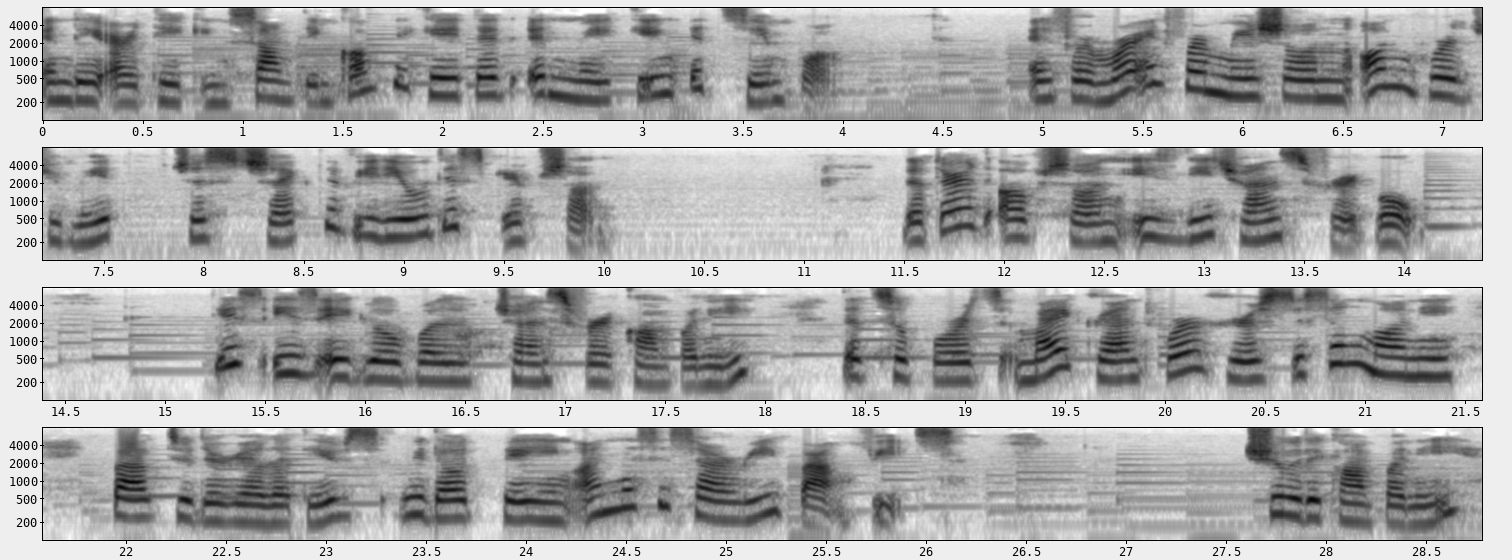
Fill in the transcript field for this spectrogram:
and they are taking something complicated and making it simple. And for more information on WorldRemit, just check the video description. The third option is the TransferGo. This is a global transfer company that supports migrant workers to send money back to their relatives without paying unnecessary bank fees. Through the company,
